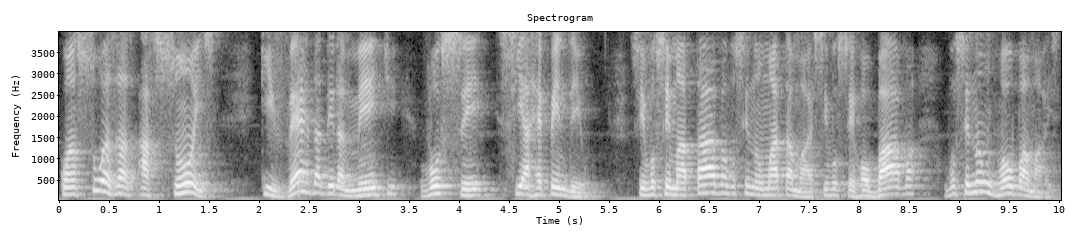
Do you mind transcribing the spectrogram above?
com as suas ações, que verdadeiramente você se arrependeu. Se você matava, você não mata mais. Se você roubava, você não rouba mais.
